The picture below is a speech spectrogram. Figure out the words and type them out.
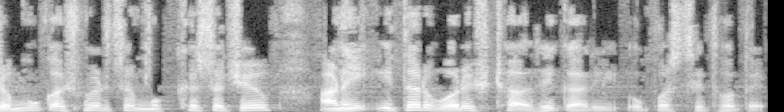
जम्मू काश्मीरचे मुख्य सचिव आणि इतर वरिष्ठ अधिकारी उपस्थित होते.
